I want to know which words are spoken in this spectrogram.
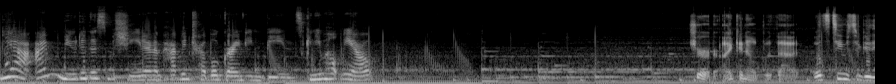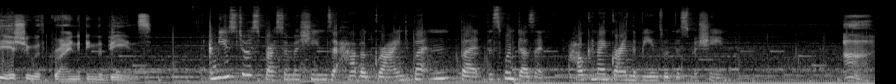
Yeah, I'm new to this machine and I'm having trouble grinding beans. Can you help me out? Sure, I can help with that. What seems to be the issue with grinding the beans? I'm used to espresso machines that have a grind button, but this one doesn't. How can I grind the beans with this machine? Ah,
